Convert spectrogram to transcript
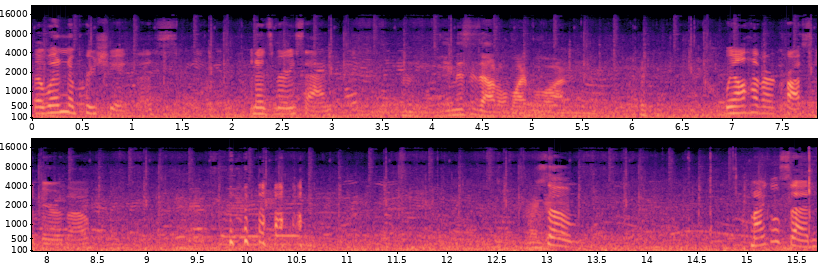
They wouldn't appreciate this. And it's very sad. He misses out on life a lot. We all have our cross to bear though. so, Michael said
